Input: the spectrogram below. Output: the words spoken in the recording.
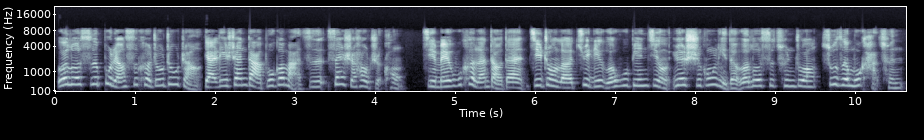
俄罗斯布良斯克州州长亚历山大·博格马兹三十号指控，几枚乌克兰导弹击中了距离俄乌边境约十公里的俄罗斯村庄苏泽姆卡村。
